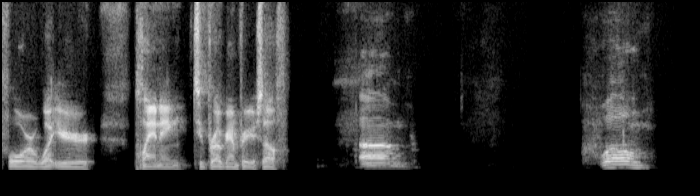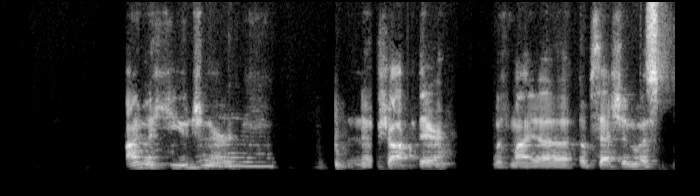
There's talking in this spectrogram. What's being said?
for what you're planning to program for yourself? Um, well, I'm a huge nerd. No shock there with my uh, obsession with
